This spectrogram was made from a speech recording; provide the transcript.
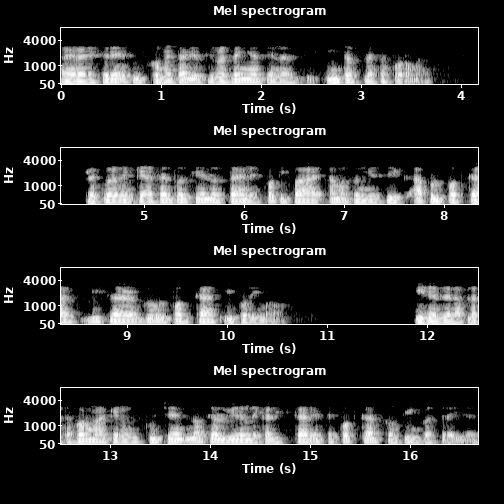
Agradeceré sus comentarios y reseñas en las distintas plataformas. Recuerden que Asalto al Cielo está en Spotify, Amazon Music, Apple Podcast, Deezer, Google Podcast y Podimo. Y desde la plataforma que nos escuchen, no se olviden de calificar este podcast con 5 estrellas.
